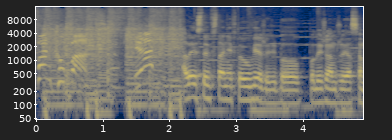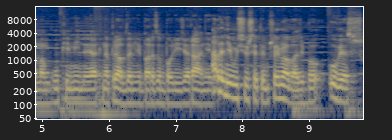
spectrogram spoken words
Fun that? Ale jestem w stanie w to uwierzyć, bo podejrzewam, że ja sam mam głupie miny, jak naprawdę mnie bardzo boli dzieranie. Ale nie musisz się tym przejmować, bo uwierz,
